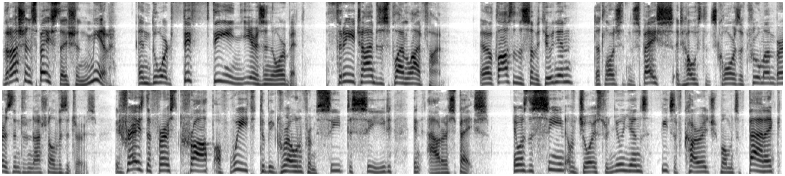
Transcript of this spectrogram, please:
The Russian space station Mir endured 15 years in orbit, three times its planned lifetime. It outlasted the Soviet Union that launched it into space. It hosted scores of crew members and international visitors. It raised the first crop of wheat to be grown from seed to seed in outer space. It was the scene of joyous reunions, feats of courage, moments of panic,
